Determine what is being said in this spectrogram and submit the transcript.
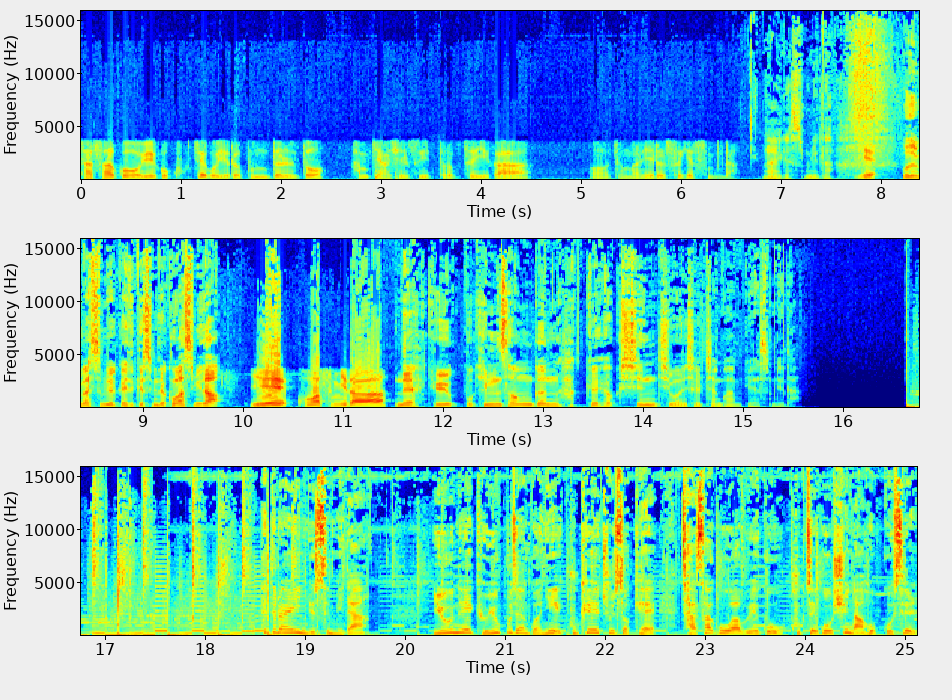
자사고, 외고, 국제고 여러분들도 함께 하실 수 있도록 저희가 어 정말 애를 쓰겠습니다. 알겠습니다. 예, 오늘 말씀 여기까지 듣겠습니다. 고맙습니다. 예, 고맙습니다. 네, 교육부 김성근 학교혁신지원실장과 함께했습니다. 헤드라인 뉴스입니다. 유은혜 교육부 장관이 국회에 출석해 자사고와 외고, 국제고 59곳을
